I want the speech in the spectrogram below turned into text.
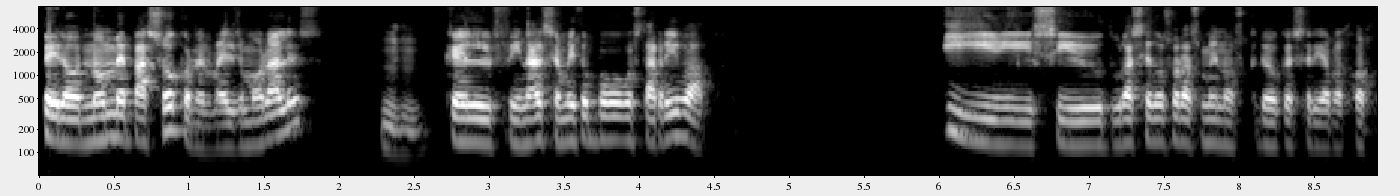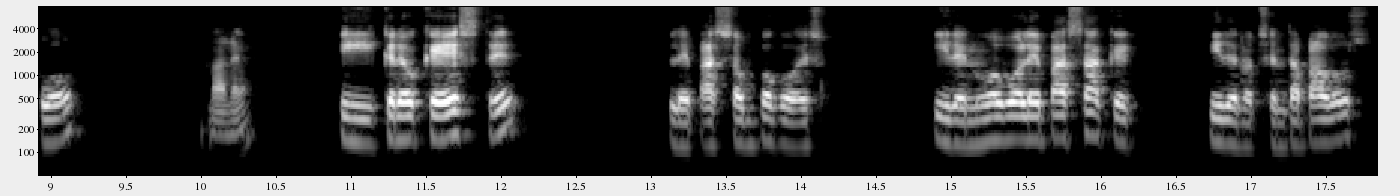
Pero no me pasó con el Miles Morales, que el final se me hizo un poco cuesta arriba. Y si durase dos horas menos, creo que sería mejor juego. Vale. Y creo que este le pasa un poco eso. Y de nuevo le pasa que piden 80 pavos,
